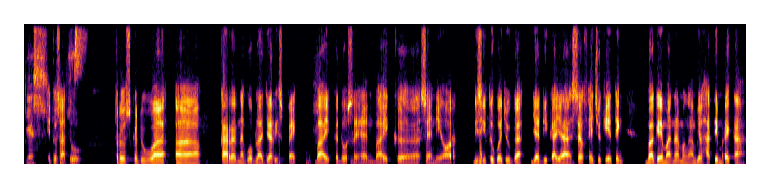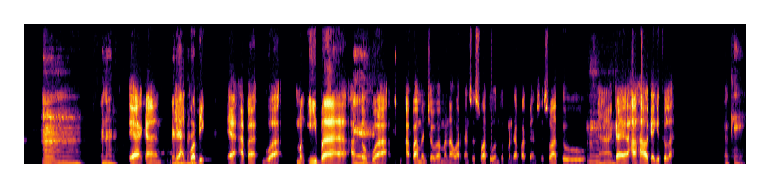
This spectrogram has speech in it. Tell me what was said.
Yes. Itu satu. Terus kedua, eh, karena gue belajar respect, baik ke dosen, baik ke senior, di situ gue juga jadi kayak self-educating, bagaimana mengambil hati mereka Hmm, benar. ya kan ya Benar, gua benar. bik ya apa gua mengiba atau Iya. Apa mencoba menawarkan sesuatu untuk mendapatkan sesuatu nah, Mhm. kayak hal-hal kayak gitulah Oke,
